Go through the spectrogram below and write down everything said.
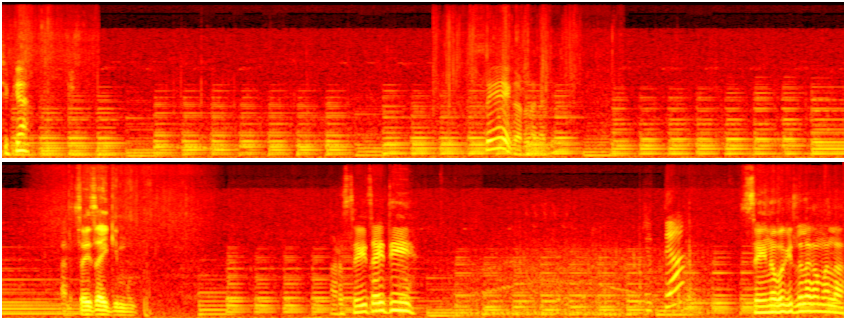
ठीक आहे ते काय करणार सहीच आहे की मग अरे सईच आहे ती. त्या सईनं बघितलं का मला?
